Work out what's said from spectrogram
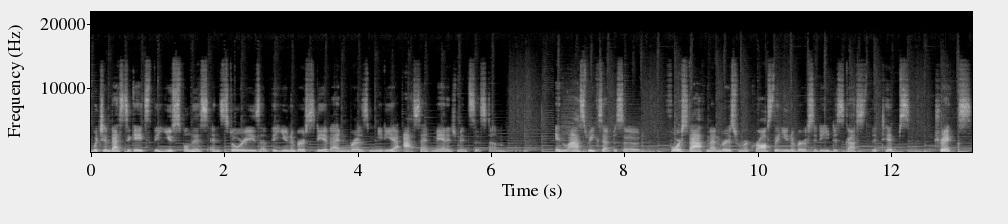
which investigates the usefulness and stories of the University of Edinburgh's media asset management system. In last week's episode, four staff members from across the university discussed the tips, tricks,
